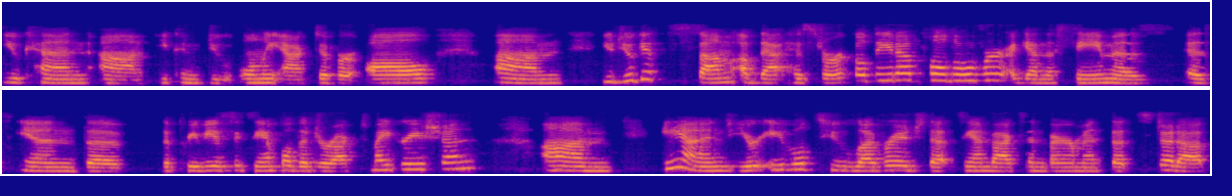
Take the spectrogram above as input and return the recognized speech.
you can um, you can do only active or all. Um, you do get some of that historical data pulled over. Again, the same as as in the the previous example, the direct migration. Um, and you're able to leverage that sandbox environment that stood up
